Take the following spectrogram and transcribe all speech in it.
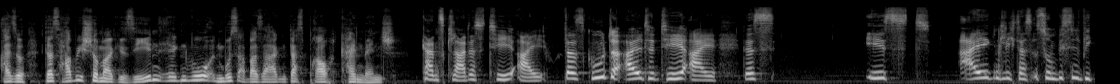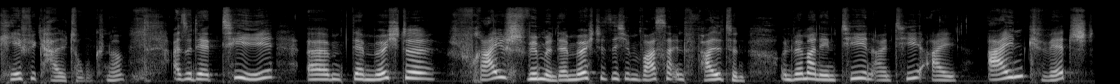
also das habe ich schon mal gesehen irgendwo und muss aber sagen, das braucht kein Mensch. Ganz klar das Tee-Ei. Das gute alte Tee-Ei. Das ist eigentlich, das ist so ein bisschen wie Käfighaltung. Ne? Also der Tee, ähm, der möchte frei schwimmen, der möchte sich im Wasser entfalten. Und wenn man den Tee in ein Tee-Ei einquetscht,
